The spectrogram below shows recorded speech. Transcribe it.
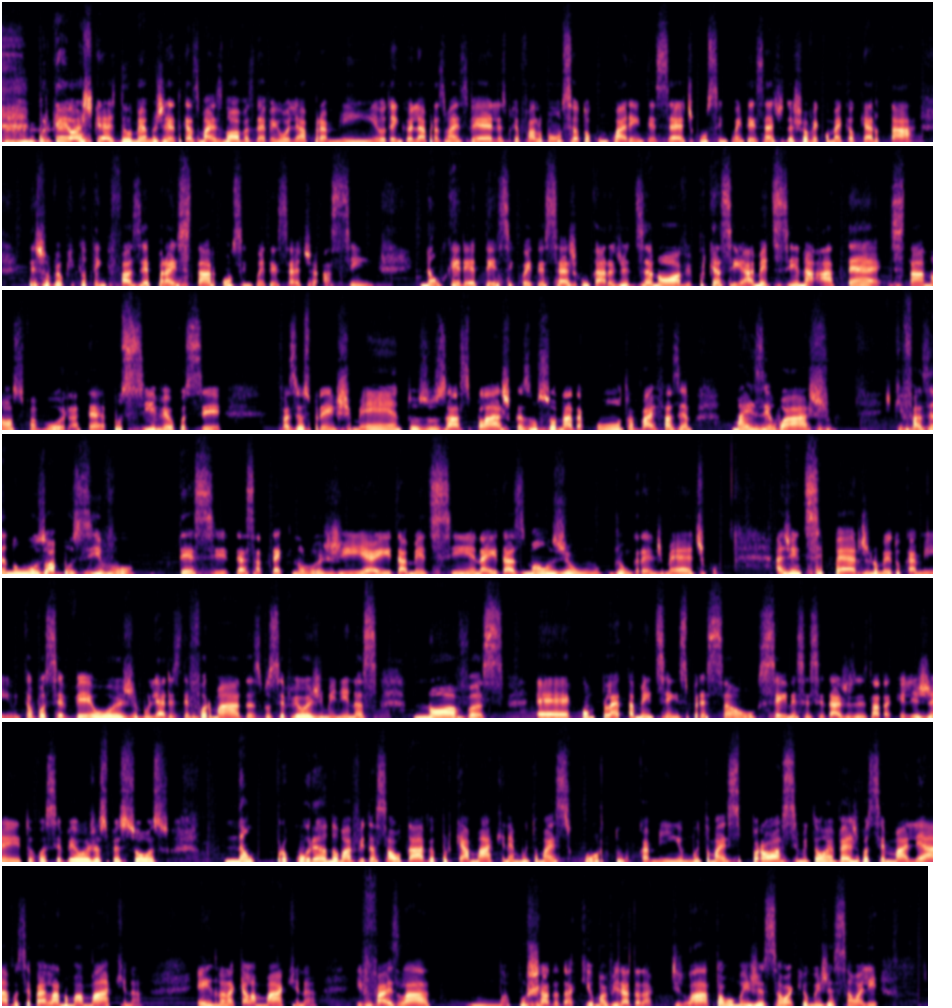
Porque eu acho que é do mesmo jeito que as mais novas devem olhar para mim, eu tenho que olhar para as mais velhas, porque eu falo, bom, se eu tô com 47, com 57, deixa eu ver como é que eu quero estar. Tá. Deixa eu ver o que, que eu tenho que fazer para estar com 57 assim. Não querer ter 57 com cara de 19, porque assim, a medicina até está a nosso favor, até é possível você fazer os preenchimentos, usar as plásticas, não sou nada contra, vai fazendo. Mas eu acho que fazendo um uso abusivo desse, dessa tecnologia e da medicina e das mãos de um, de um grande médico, a gente se perde no meio do caminho. Então você vê hoje mulheres deformadas, você vê hoje meninas novas, é, completamente sem expressão, sem necessidade de estar daquele jeito. Você vê hoje as pessoas não procurando uma vida saudável, porque a máquina é muito mais curto o caminho, muito mais próximo. Então, ao invés de você malhar, você vai lá numa máquina entra naquela máquina e faz lá uma puxada daqui, uma virada de lá, toma uma injeção aqui, uma injeção ali.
